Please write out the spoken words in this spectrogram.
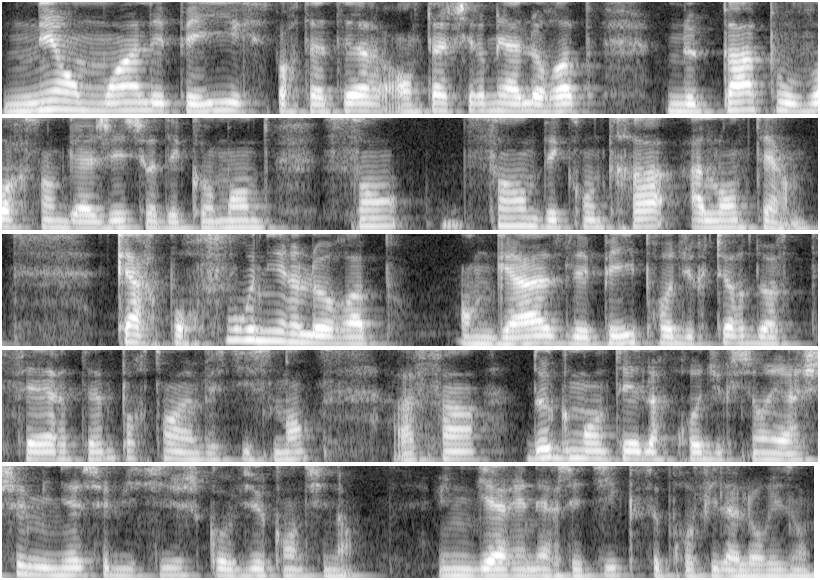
Néanmoins, les pays exportateurs ont affirmé à l'Europe ne pas pouvoir s'engager sur des commandes sans, sans des contrats à long terme. Car pour fournir l'Europe En gaz, les pays producteurs doivent faire d'importants investissements afin d'augmenter leur production et acheminer celui-ci jusqu'au vieux continent. Une guerre énergétique se profile à l'horizon.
